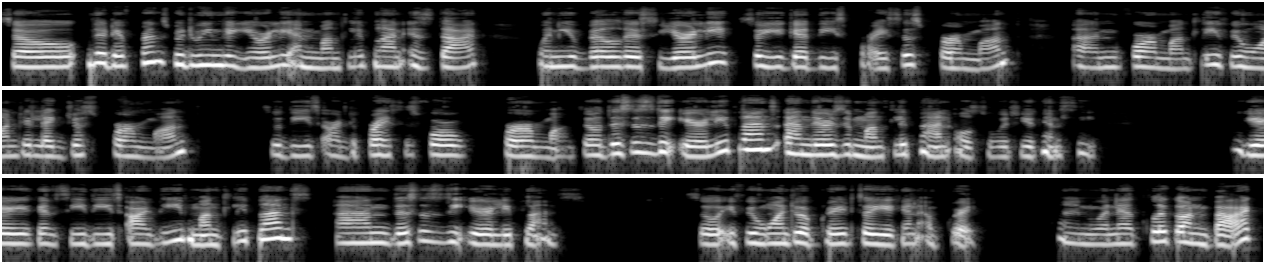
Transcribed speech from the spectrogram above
so the difference between the yearly and monthly plan is that when you bill this yearly, so you get these prices per month. And for monthly, if you want it like just per month, so these are the prices for per month. So this is the yearly plans and there's a monthly plan also which you can see. Here you can see these are the monthly plans and this is the yearly plans. So if you want to upgrade so you can upgrade. And when I click on back,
